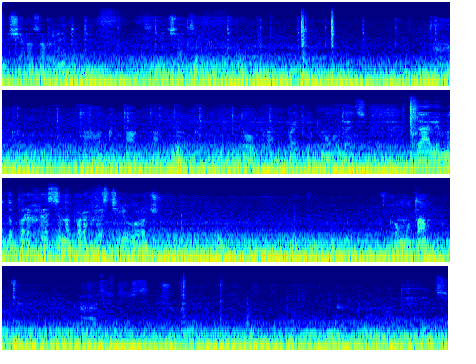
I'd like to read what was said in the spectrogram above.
Ну ще раз оглянь туди. Замечательно. Далі ми до перехрестя на перехресті ліворуч. Кому там? А зустрічці з пішоходом. Молодець.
